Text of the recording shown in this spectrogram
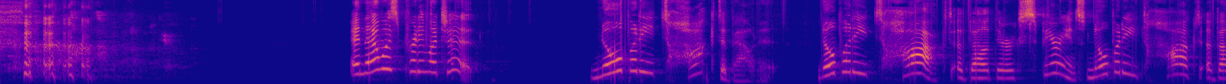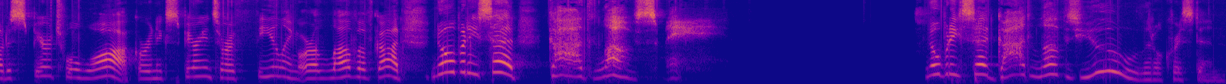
and that was pretty much it. Nobody talked about it. Nobody talked about their experience. Nobody talked about a spiritual walk or an experience or a feeling or a love of God. Nobody said, God loves me. Nobody said, God loves you, little Kristin.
